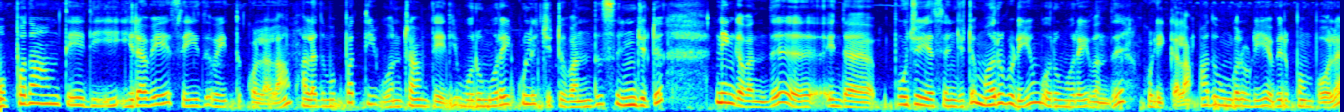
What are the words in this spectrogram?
முப்பதாம் தேதி இரவே செய்து வைத்துக்கொள்ள கொள்ளலாம். அல்லது முப்பத்தி ஒன்றாம் தேதி ஒரு முறை குளிச்சுட்டு வந்து செஞ்சுட்டு நீங்கள் வந்து இந்த பூஜையை செஞ்சுட்டு மறுபடியும் ஒரு முறை வந்து குளிக்கலாம். அது உங்களுடைய விருப்பம் போல்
